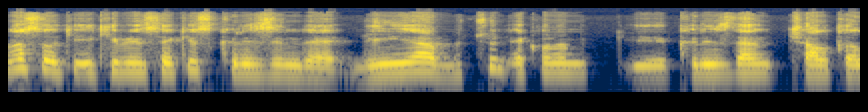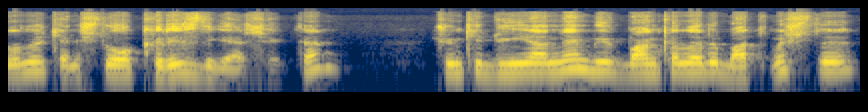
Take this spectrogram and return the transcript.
Nasıl ki 2008 krizinde dünya bütün ekonomik e, krizden çalkalanırken işte o krizdi gerçekten. Çünkü dünyanın en büyük bankaları batmıştı.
